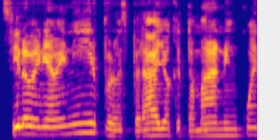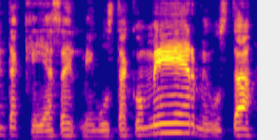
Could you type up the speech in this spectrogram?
sí lo venía a venir, pero esperaba yo que tomaran en cuenta que ya me gusta comer, me gusta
